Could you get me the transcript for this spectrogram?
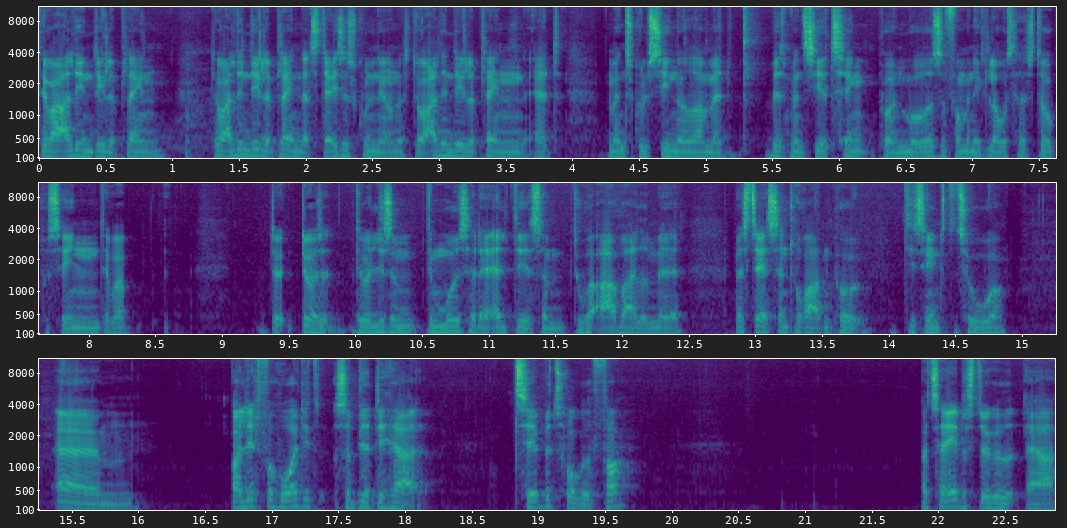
Det var aldrig en del af planen. Det var aldrig en del af planen, at Stasi skulle nævnes. Det var aldrig en del af planen, at man skulle sige noget om, at hvis man siger ting på en måde, så får man ikke lov til at stå på scenen. Det var, det, det var, det var ligesom det modsatte af alt det, som du har arbejdet med, med statscenturaten på de seneste to uger. Um, og lidt for hurtigt, så bliver det her tæppetrukket for. Og teaterstykket er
